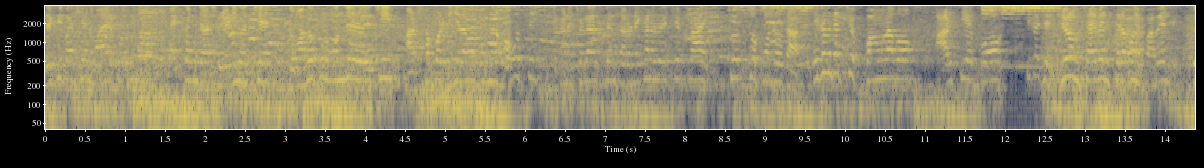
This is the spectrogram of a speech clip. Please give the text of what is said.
দেখতে পাচ্ছেন, মায়ের প্রতিমা একদম জাস্ট রেডি হচ্ছে। তো মাধবপুর মন্দিরে রয়েছি, আর সকল ডিজে আমার বন্ধুরা অবশ্যই এখানে চলে আসবেন, কারণ এখানে রয়েছে প্রায় চোদ্দ পনেরোটা। এখানে দেখছে বাংলা বক্স আরসিএফ বক্স ঠিক আছে? যেরকম চাইবেন সেরকমই পাবেন। তো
